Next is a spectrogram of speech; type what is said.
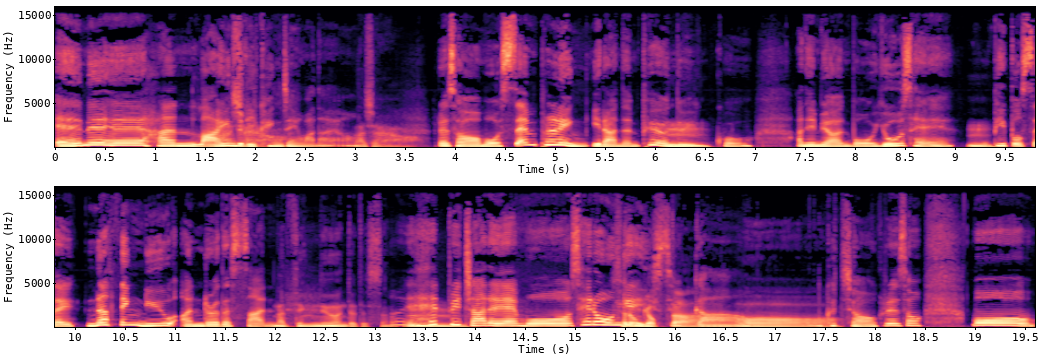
애매한 라인들이 굉장히 많아요. 맞아요. 그래서 뭐 샘플링이라는 표현도 음. 있고 아니면 뭐 요새 음. people say nothing new under the sun. Nothing new under the sun. 음. 햇빛 아래에 뭐 새로운, 새로운 게 게 있을까? 어. 그렇죠. 그래서 뭐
